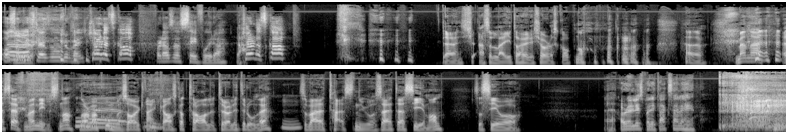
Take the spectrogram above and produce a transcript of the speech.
Og så plutselig sånn roper jeg, Kjøleskap! For det er altså safe-ordet. Kjøleskap! Det er, jeg er så lei av å høre kjøleskap nå. Men eh, jeg ser for meg Nilsen, da. Når de har kommet seg over kneika og skal trø litt rolig, så bare snu snur hun seg til Simon, Så sier hun Har du lyst på litt XL1?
